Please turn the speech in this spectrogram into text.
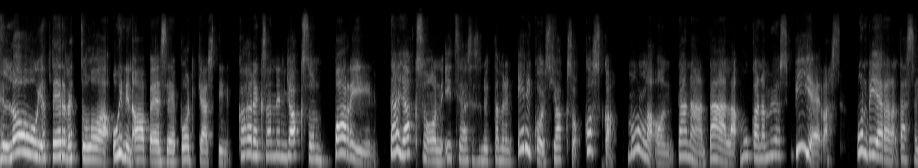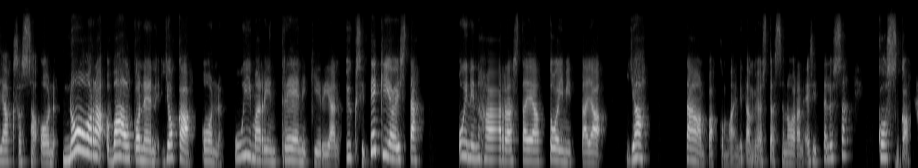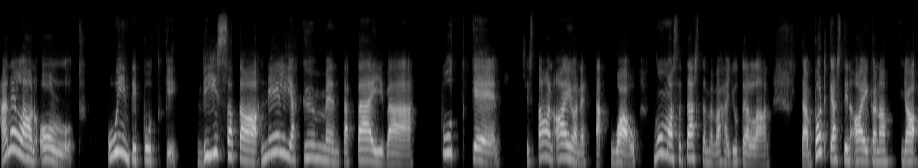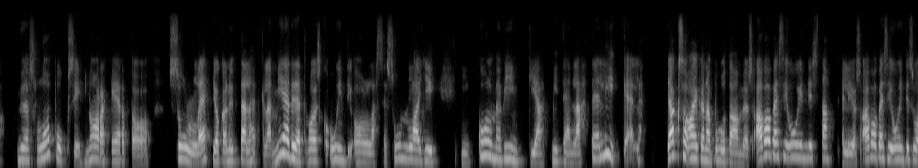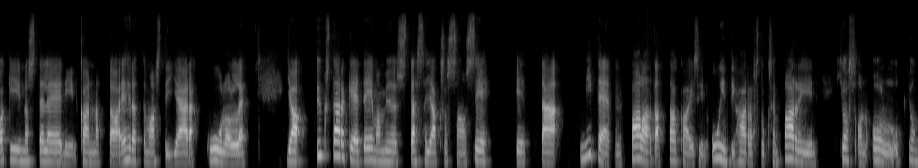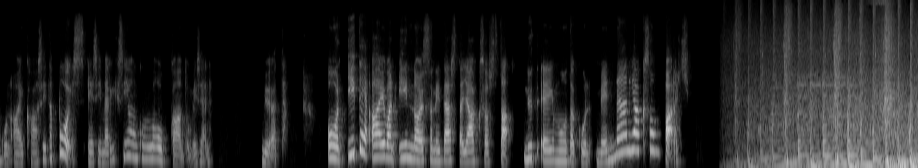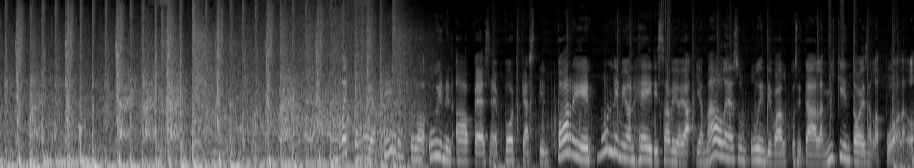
Hello ja tervetuloa Uinnin APC-podcastin kahdeksannen jakson pariin. Tämä jakso on itse asiassa nyt tämmöinen erikoisjakso, koska mulla on tänään täällä mukana myös vieras. Mun vieraana tässä jaksossa on Noora Valkonen, joka on Uimarin treenikirjan yksi tekijöistä, uinnin harrastaja, toimittaja ja tämä on pakko mainita myös tässä Nooran esittelyssä, koska hänellä on ollut uintiputki 540 päivää putkeen. Siis tämä on aivan, että wow. Muun muassa tästä me vähän jutellaan tämän podcastin aikana. Ja myös lopuksi Noora kertoo sulle, joka nyt tällä hetkellä mietit, että voisiko uinti olla se sun laji, niin kolme vinkkiä, miten lähtee liikkeelle. Jakso aikana puhutaan myös avovesiuinnista, eli jos avovesiuinti sua kiinnostelee, niin kannattaa ehdottomasti jäädä kuulolle. Ja yksi tärkeä teema myös tässä jaksossa on se, että miten palata takaisin uintiharrastuksen pariin, jos on ollut jonkun aikaa siitä pois, esimerkiksi jonkun loukkaantumisen myötä. Olen itse aivan innoissani tästä jaksosta. Nyt ei muuta kuin mennään jakson pariin. Tervetuloa Uinin APC-podcastin pariin. Mun nimi on Heidi Savioja ja mä olen sun uintivalkkosi täällä mikin toisella puolella.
